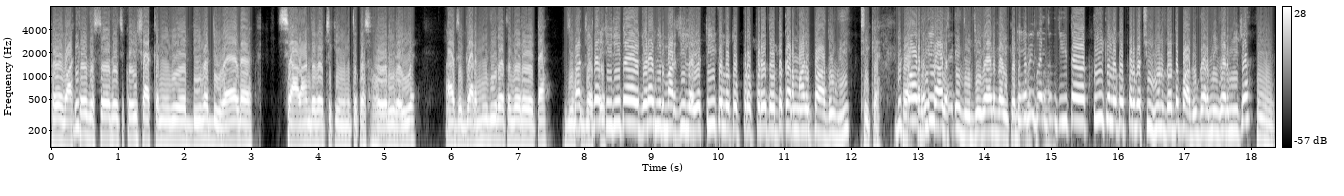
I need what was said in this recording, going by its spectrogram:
ਸੋ ਵਾਕਈ ਦੱਸੋ ਇਹਦੇ ਚ ਕੋਈ ਸ਼ੱਕ ਨਹੀਂ ਵੀ ਏਡੀ ਵੱਡੀ ਵੈੜ ਸਿਆਲਾਂ ਦੇ ਵਿੱਚ ਕੀਮਤ ਕੁਝ ਹੋਰ ਹੀ ਰਹੀ ਹੈ। ਅੱਜ ਗਰਮੀ ਦੀ ਰੁੱਤ ਦੇ ਰੇਟ ਹੈ। ਬਾਕੀ ਬਾਈ ਜੋਤੀ ਜੀ ਤਾਂ ਜਿਹੜਾ ਵੀਰ ਮਰਜ਼ੀ ਲੈ ਜਾ 30 ਕਿਲੋ ਤੋਂ ਉੱਪਰ ਉੱਪਰ ਇਹ ਦੁੱਧ ਕਰਮ ਵਾਲੀ ਪਾ ਦੂਗੀ। ਠੀਕ ਹੈ। ਵੀ top ਪਰ ਦੀ ਤਾਂ ਜਿਹੜੀ ਦੂਜੀ ਵੈੜ ਬਾਈ ਕਰੀ ਇਹ ਵੀ ਬਾਈ ਜੀ ਤਾਂ 30 ਕਿਲੋ ਤੋਂ ਉੱਪਰ ਬੱਚੀ ਹੁਣ ਦੁੱਧ ਪਾ ਦੂ ਗਰਮੀ ਗਰਮੀ ਚ। ਹੂੰ।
